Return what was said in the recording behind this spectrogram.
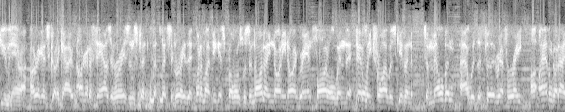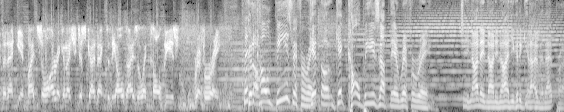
human error. I reckon it's got to go. I've got a thousand reasons, but let, let's agree that one of my biggest problems was the 1999 grand final when the penalty try was given to Melbourne uh, with the third referee. I, I haven't got over that yet, mate. So I reckon they should just go back to the old days and let Cole Pierce referee. Let Good the cold beers referee. Get the get cold beers up there, referee. Gee, 1999, you got to get over that, bro.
